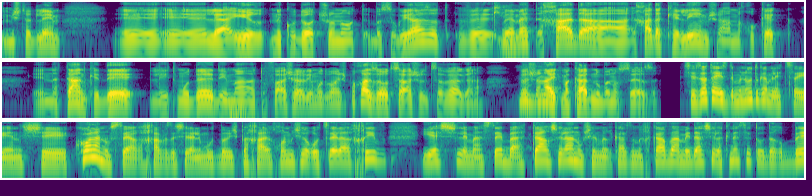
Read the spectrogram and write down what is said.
משתדלים להאיר נקודות שונות בסוגיה הזאת, ובאמת, כן. אחד, ה, אחד הכלים שהמחוקק נתן כדי להתמודד עם התופעה של אלימות במשפחה, זה הוצאה של צווי הגנה. והשנה התמקדנו בנושא הזה. שזאת ההזדמנות גם לציין שכל הנושא הרחב הזה של אלימות במשפחה, לכל מי שרוצה להרחיב, יש למעשה באתר שלנו, של מרכז המחקר והמידע של הכנסת, עוד הרבה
